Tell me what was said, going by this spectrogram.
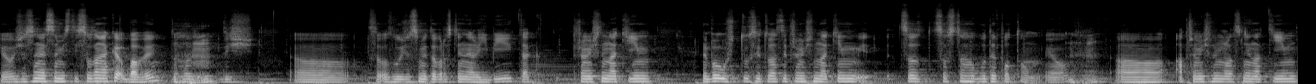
jo, že se nejsem jistý, jsou tam nějaké obavy toho, mm-hmm. když uh, se ozvu, že se mi to prostě nelíbí, tak přemýšlím nad tím, nebo už tu situaci přemýšlím nad tím, co, co z toho bude potom, jo. Mm-hmm. Uh, a přemýšlím vlastně nad tím,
